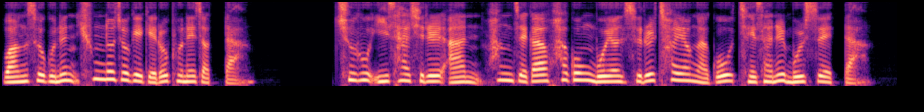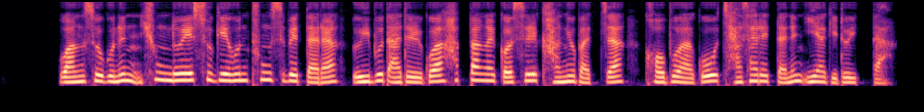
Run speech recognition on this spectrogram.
왕소군은 흉노족에게로 보내졌다. 추후 이 사실을 안 황제가 화공 모연수를 처형하고 재산을 몰수했다. 왕소군은 흉노의 수개혼 풍습에 따라 의붓 아들과 합방할 것을 강요받자 거부하고 자살했다는 이야기도 있다.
